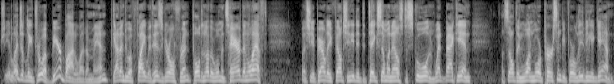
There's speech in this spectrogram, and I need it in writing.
She allegedly threw a beer bottle at a man, got into a fight with his girlfriend, pulled another woman's hair, then left. But she apparently felt she needed to take someone else to school and went back in, assaulting one more person before leaving again.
